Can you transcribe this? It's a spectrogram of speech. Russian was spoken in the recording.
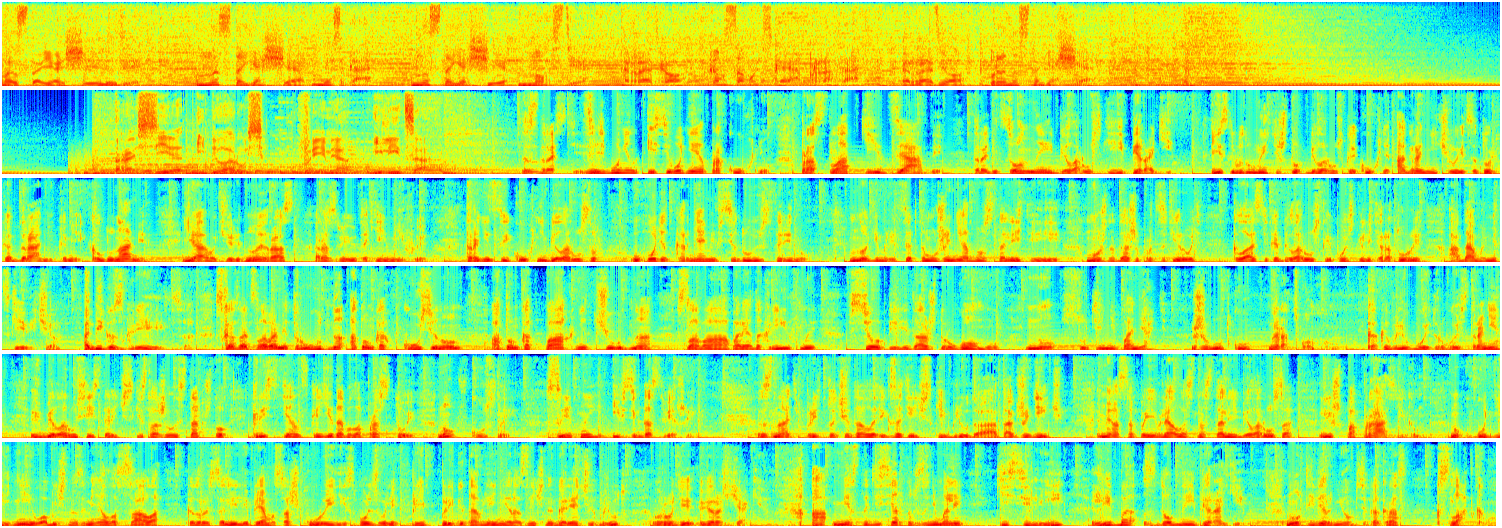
Настоящие люди. Настоящая музыка. Настоящие новости. Радио «Комсомольская правда». Радио про настоящее. Россия и Беларусь. Время и лица. Здрасте, здесь Бунин, и сегодня я про кухню, про сладкие дзяды, традиционные белорусские пироги. Если вы думаете, что белорусская кухня ограничивается только драниками и колдунами, я в очередной раз развею такие мифы. Традиции кухни белорусов уходят корнями в седую старину – многим рецептам уже не одно столетие, и можно даже процитировать классика белорусской и польской литературы Адама Мицкевича. «Обига сгреется. Сказать словами трудно о том, как вкусен он, о том, как пахнет чудно. Слова, порядок рифмы – все передашь другому, но сути не понять желудку городскому». Как и в любой другой стране, в Беларуси исторически сложилось так, что крестьянская еда была простой, но вкусной, сытной и всегда свежей. Знать предпочитала экзотические блюда, а также дичь. Мясо появлялось на столе белоруса лишь по праздникам. Ну, в будние дни его обычно заменяло сало, которое солили прямо со шкуры и использовали при приготовлении различных горячих блюд вроде верощаки. А место десертов занимали кисели, либо сдобные пироги. Ну вот и вернемся как раз к сладкому.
